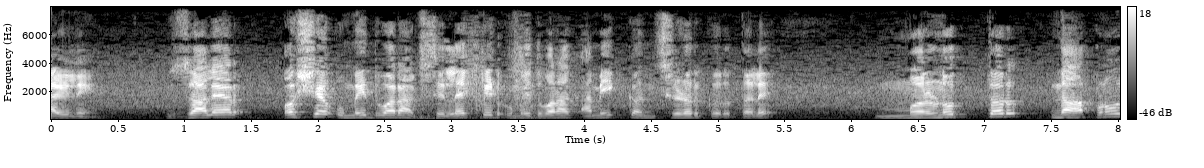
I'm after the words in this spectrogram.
आयलें जाल्यार अशा उमेदवारांक सिलेक्टेड उमेदवारांक आमी कन्सिडर करतले. मरणोत्तर ना पूण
